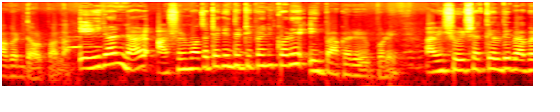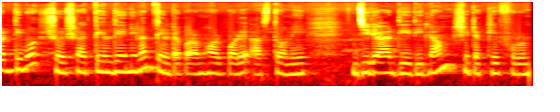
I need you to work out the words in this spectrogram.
বাগার দেওয়ার পালা এই রান্নার আসল মজাটা কিন্তু ডিপেন্ড করে এই বাগারের উপরে। আমি সরিষার তেল দিয়ে বাগার দিব, সরিষার তেল দিয়ে নিলাম, তেলটা গরম হওয়ার পরে আস্ত আমি জিরা দিয়ে দিলাম। সেটাকে ফোড়ন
